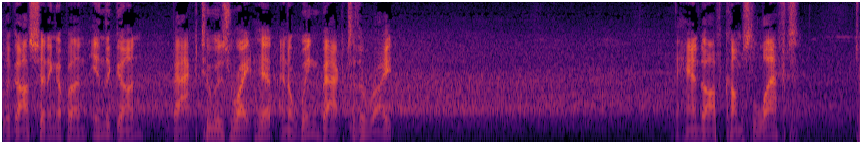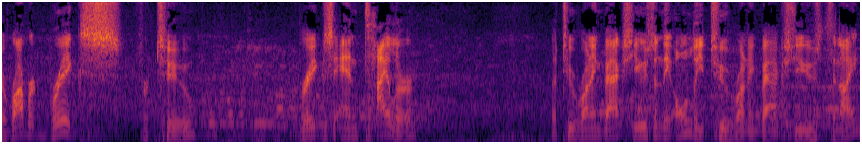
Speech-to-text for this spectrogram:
Legas setting up on, in the gun, back to his right hip, and a wing back to the right. The handoff comes left to Robert Briggs for two. Briggs and Tyler, the two running backs used, and the only two running backs used tonight.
